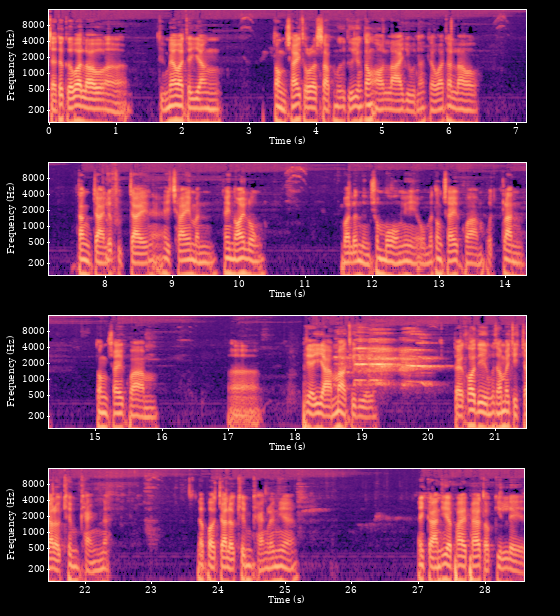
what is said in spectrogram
แต่ถ้าเกิดว่าเราถึงแม้ว่าจะยังต้องใช้โทรศัพท์มือถือยังต้องออนไลน์อยู่นะ แต่ว่าถ้าเรา ตั้งใจและฝึกใจนะให้ใช้มันให้น้อยลงวันละหนึ่งชั่วโมงนี่โอ้มันต้องใช้ความอดกลั้น ต้องใช้ความพยายามมากทีเดียว แต่ข้อดีมันทำให้จิตใจเราเข้มแข็งนะแล้วพอใจเราเข้มแข็งแล้วเนี่ยในการที่จะพ่ายแพ้ต่อกิเลส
